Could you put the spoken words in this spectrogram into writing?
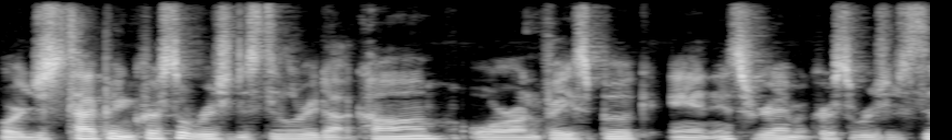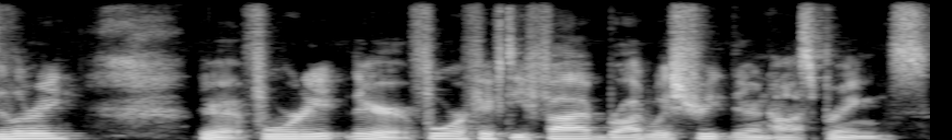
or just type in crystalridgedistillery.com or on Facebook and Instagram at Crystal Ridge Distillery. They're at 40 they're at 455 Broadway Street there in Hot Springs.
